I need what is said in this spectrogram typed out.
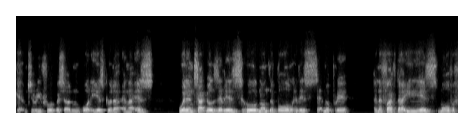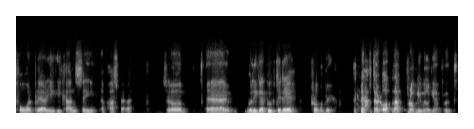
get him to refocus on what he is good at, and that is winning tackles. It is holding on to the ball. It is setting up play and the fact that he is more of a forward player, he, he can see a pass better. So, uh, will he get booked today? Probably. After all that, probably will get booked.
